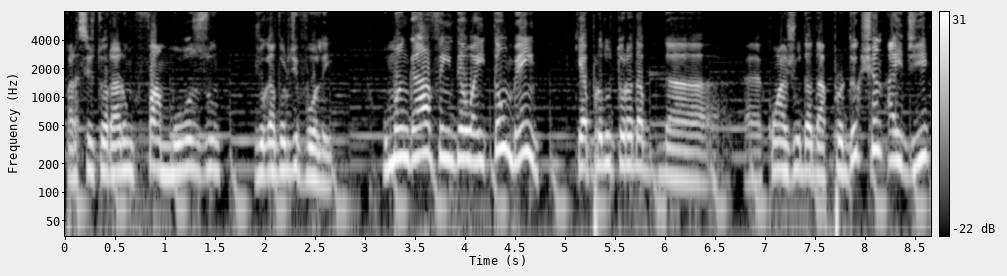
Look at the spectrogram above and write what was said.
para se tornar um famoso jogador de vôlei. O mangá vendeu aí tão bem que a produtora da, da é, com a ajuda da Production ID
